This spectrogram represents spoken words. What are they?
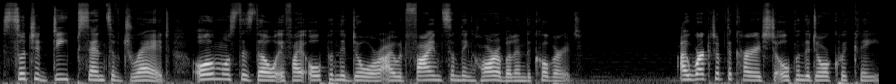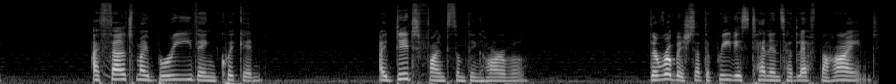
such a deep sense of dread, almost as though if I opened the door I would find something horrible in the cupboard. I worked up the courage to open the door quickly. I felt my breathing quicken. I did find something horrible the rubbish that the previous tenants had left behind.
